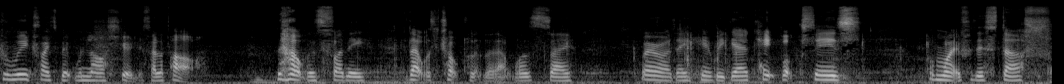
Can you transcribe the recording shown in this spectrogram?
When we tried to make one last year and it fell apart. Hmm. That was funny. That was chocolate that that was. So, where are they? Here we go. Cake boxes. I'm waiting for this stuff.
